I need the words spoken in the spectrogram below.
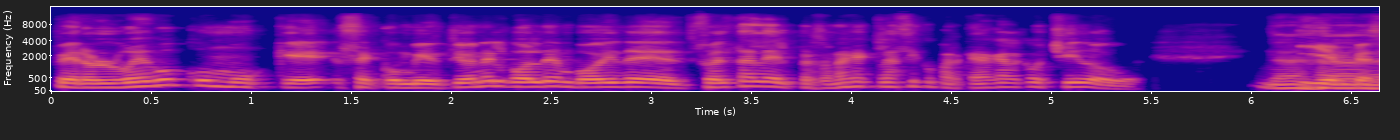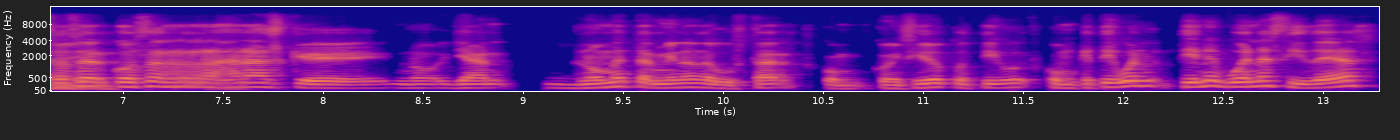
Pero luego como que se convirtió en el Golden Boy de suéltale el personaje clásico para que haga algo chido, güey y empezó a hacer cosas raras que no, ya no me terminan de gustar. coincido contigo, como que tiene buenas ideas,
